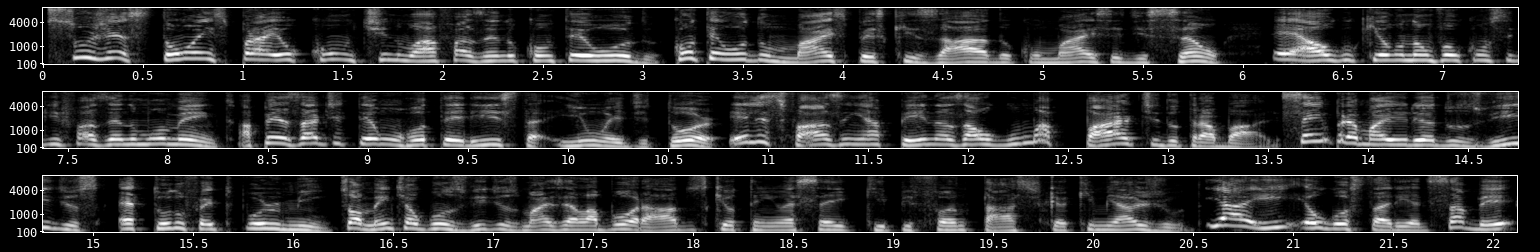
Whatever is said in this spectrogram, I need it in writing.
Sugestões para eu continuar fazendo conteúdo. Conteúdo mais pesquisado, com mais edição, é algo que eu não vou conseguir fazer no momento. Apesar de ter um roteirista e um editor, eles fazem apenas alguma parte do trabalho. Sempre a maioria dos vídeos é tudo feito por mim. Somente alguns vídeos mais elaborados que eu tenho essa equipe fantástica que me ajuda. E aí eu gostaria de saber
